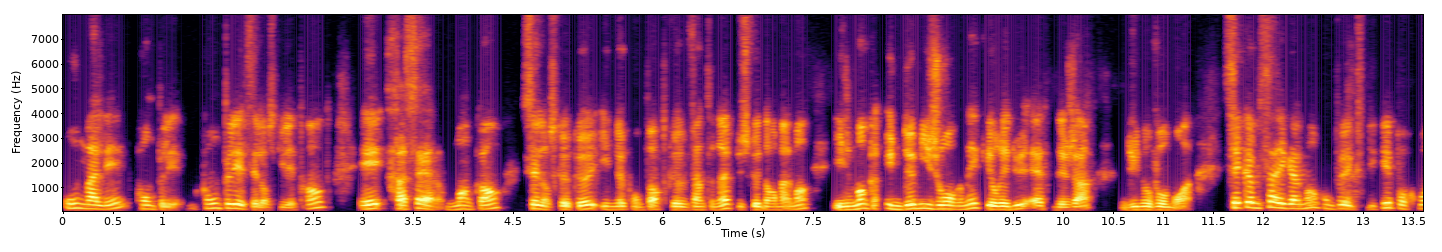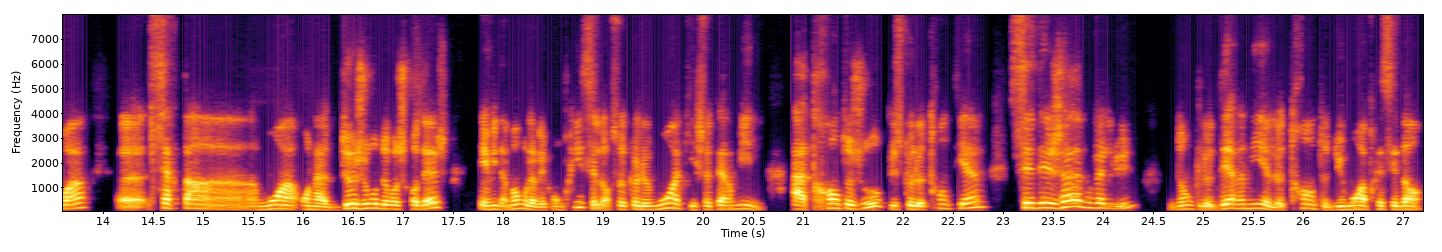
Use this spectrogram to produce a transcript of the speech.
ou malé, complet. Complet, c'est lorsqu'il est 30, et chasser, manquant, c'est lorsque il ne comporte que 29, puisque normalement, il manque une demi-journée qui aurait dû être déjà du nouveau mois. C'est comme ça également qu'on peut expliquer pourquoi euh, certains mois, on a deux jours de Rosh Chodesh. Évidemment, vous l'avez compris, c'est lorsque le mois qui se termine à 30 jours, puisque le 30e, c'est déjà la nouvelle lune. Donc, le dernier, le 30 du mois précédent,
